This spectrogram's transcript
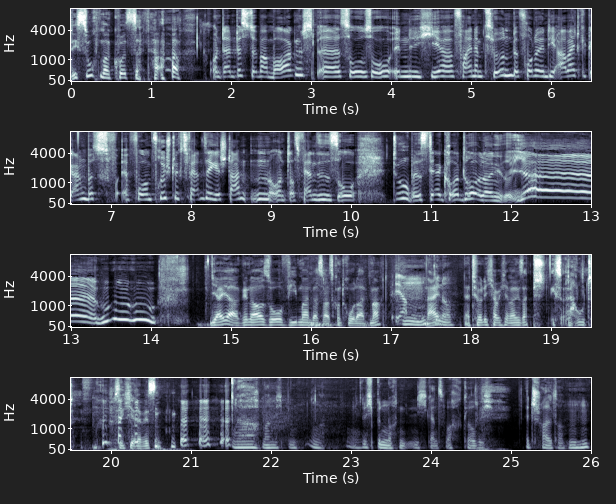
Ich suche mal kurz danach. Und dann bist du immer morgens äh, so, so in hier feinem Zwirn, bevor du in die Arbeit gegangen bist, vor dem Frühstücksfernsehen gestanden und das Fernsehen ist so, du bist der Controller. Und ich so, yeah! Huhuhu. Ja, ja, genau so, wie man das als Controller halt macht. Ja. Mhm, Nein, genau. natürlich habe ich immer gesagt, pst, nicht so laut. Muss nicht jeder wissen. Ach man, ich bin, ich bin noch nicht ganz wach, glaube ich. Jetzt Schalter. Mhm.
